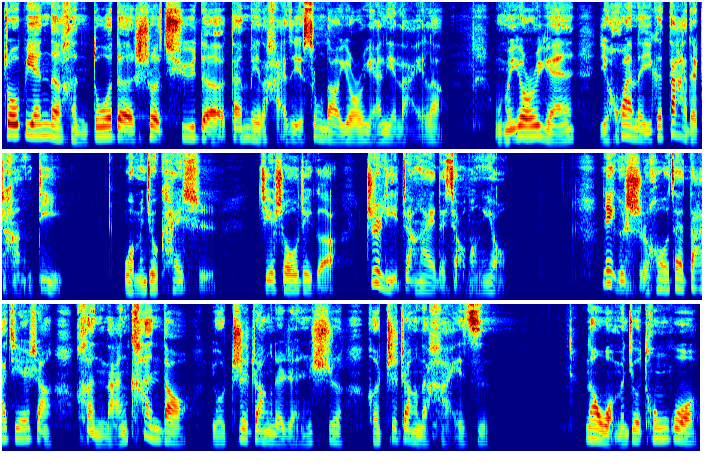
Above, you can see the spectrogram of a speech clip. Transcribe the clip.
周边的很多的社区的单位的孩子也送到幼儿园里来了。我们幼儿园也换了一个大的场地，我们就开始接收这个智力障碍的小朋友。那个时候在大街上很难看到。有智障的人士和智障的孩子，那我们就通过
